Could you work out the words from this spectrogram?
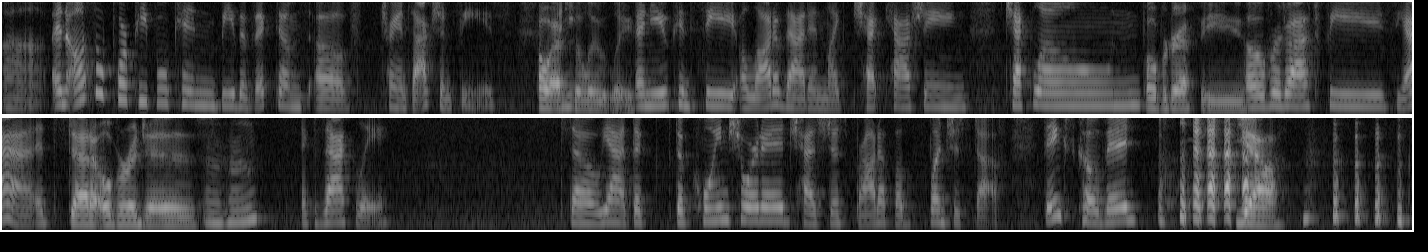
uh, and also poor people can be the victims of transaction fees. Oh, And y- absolutely. And you can see a lot of that in like check cashing, check loans, Overdraft fees, overdraft fees. Yeah, it's data overages. Mm-hmm. Exactly. So, yeah, the the coin shortage has just brought up a bunch of stuff. Thanks COVID. Yeah.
